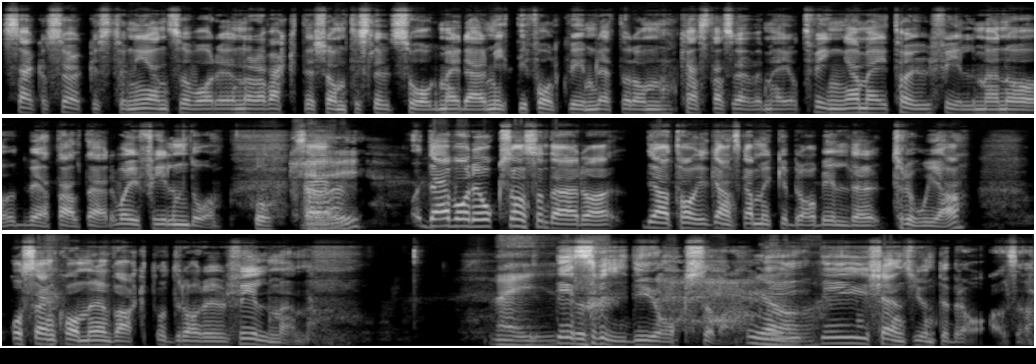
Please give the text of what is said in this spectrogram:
Circle Circus-turnén så var det några vakter som till slut såg mig där mitt i folkvimlet och de kastade sig över mig och tvingade mig ta ur filmen och du vet allt det här. Det var ju film då. Okej. Och där var det också en sån där då, det har tagit ganska mycket bra bilder tror jag. Och sen kommer en vakt och drar ur filmen. Nej, Det svider ju också va. Ja. Det, det känns ju inte bra alltså.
